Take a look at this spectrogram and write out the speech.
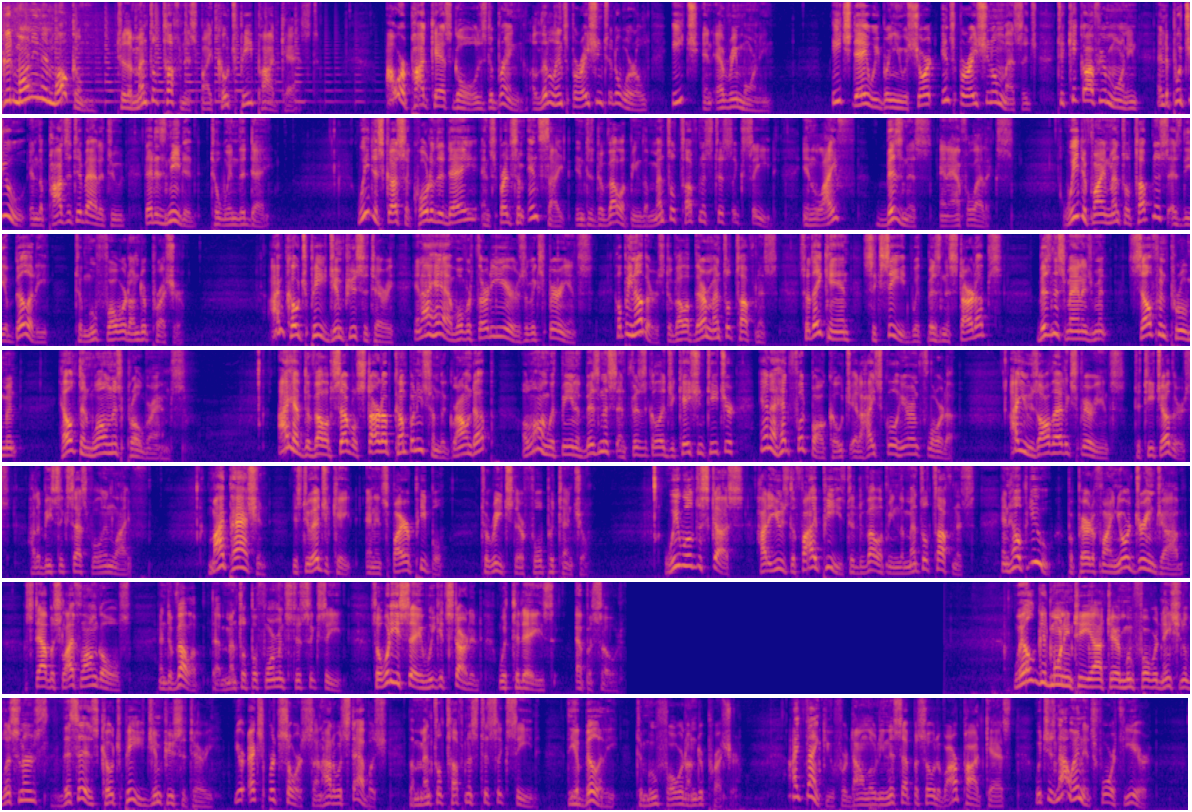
Good morning and welcome to the Mental Toughness by Coach P podcast. Our podcast goal is to bring a little inspiration to the world each and every morning. Each day, we bring you a short, inspirational message to kick off your morning and to put you in the positive attitude that is needed to win the day. We discuss a quote of the day and spread some insight into developing the mental toughness to succeed in life, business, and athletics. We define mental toughness as the ability to move forward under pressure. I'm Coach P, Jim Pusateri, and I have over 30 years of experience helping others develop their mental toughness so they can succeed with business startups, business management, self improvement, health and wellness programs. I have developed several startup companies from the ground up, along with being a business and physical education teacher and a head football coach at a high school here in Florida. I use all that experience to teach others how to be successful in life. My passion is to educate and inspire people to reach their full potential. We will discuss how to use the five P's to developing the mental toughness and help you prepare to find your dream job, establish lifelong goals, and develop that mental performance to succeed. So, what do you say we get started with today's episode? Well, good morning to you out there, Move Forward Nation of listeners. This is Coach P, Jim Pusateri, your expert source on how to establish the mental toughness to succeed, the ability to move forward under pressure. I thank you for downloading this episode of our podcast, which is now in its fourth year.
